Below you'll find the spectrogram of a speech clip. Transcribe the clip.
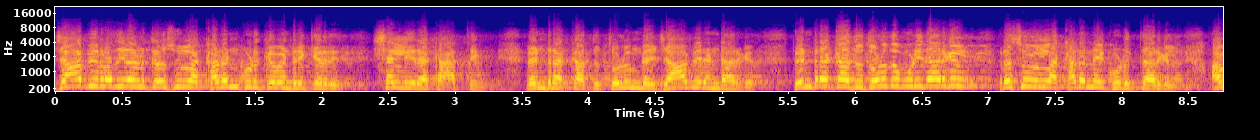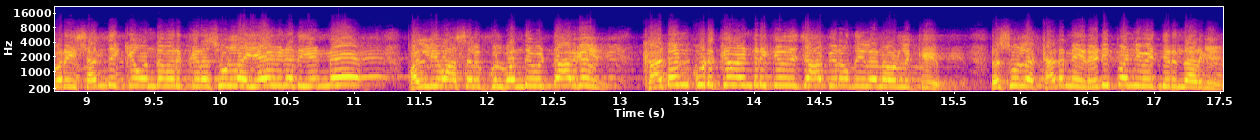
ஜாபிர் ரதியல்லானுக்கு ரசூல்லா கடன் கொடுக்க வேண்டியிருக்கிறது. ஷல்லி ரக்காத்து. ரெண்டு ரக்காத்து தொழுங்கள் ஜாபிர் என்றார்கள். ரெண்டு ரக்காத்து தொழுது முடிந்தார்கள் ரசூலுல்லா கடனை கொடுத்தார்கள். அவரை சந்திக்க வந்தவருக்கு ரசூல்லா ஏவினது என்ன? பள்ளிவாசலுக்குள் வந்து விட்டார்கள். கடன் கொடுக்க வேண்டியிருக்கிறது ஜாபிர் ரதியல்லான் அவர்களுக்கு. ரசூல கடனை ரெடி பண்ணி வைத்திருந்தார்கள்.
